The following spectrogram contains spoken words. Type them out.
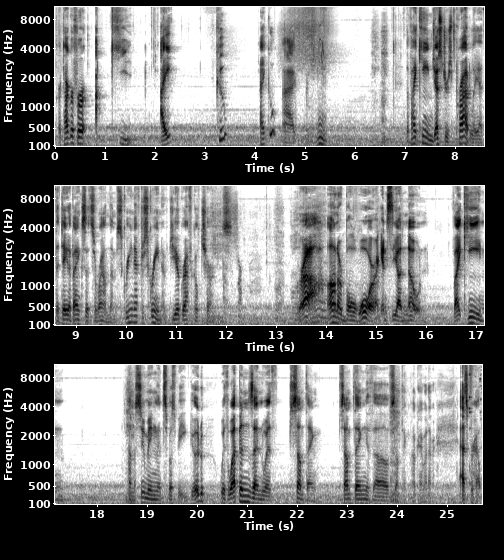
Cartographer Aki... Aiku? Aiku? Aiku. The Vy'keen gestures proudly at the databanks that surround them, screen after screen of geographical charts. Rah! Honorable war against the unknown. Vy'keen... I'm assuming that's supposed to be good? With weapons and with something. Something the something. Okay, whatever. Ask for help.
